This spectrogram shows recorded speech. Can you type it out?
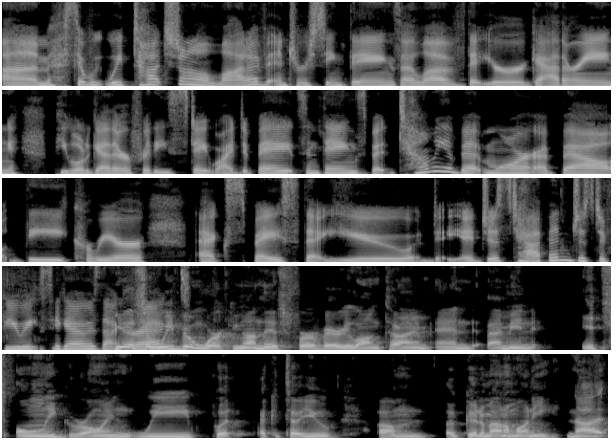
um, so we, we, touched on a lot of interesting things. I love that you're gathering people together for these statewide debates and things, but tell me a bit more about the Career X space that you, it just happened just a few weeks ago. Is that yeah, correct? so we've been working on this for a very long time. And I mean, it's only growing. We put, I could tell you, um, a good amount of money, not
